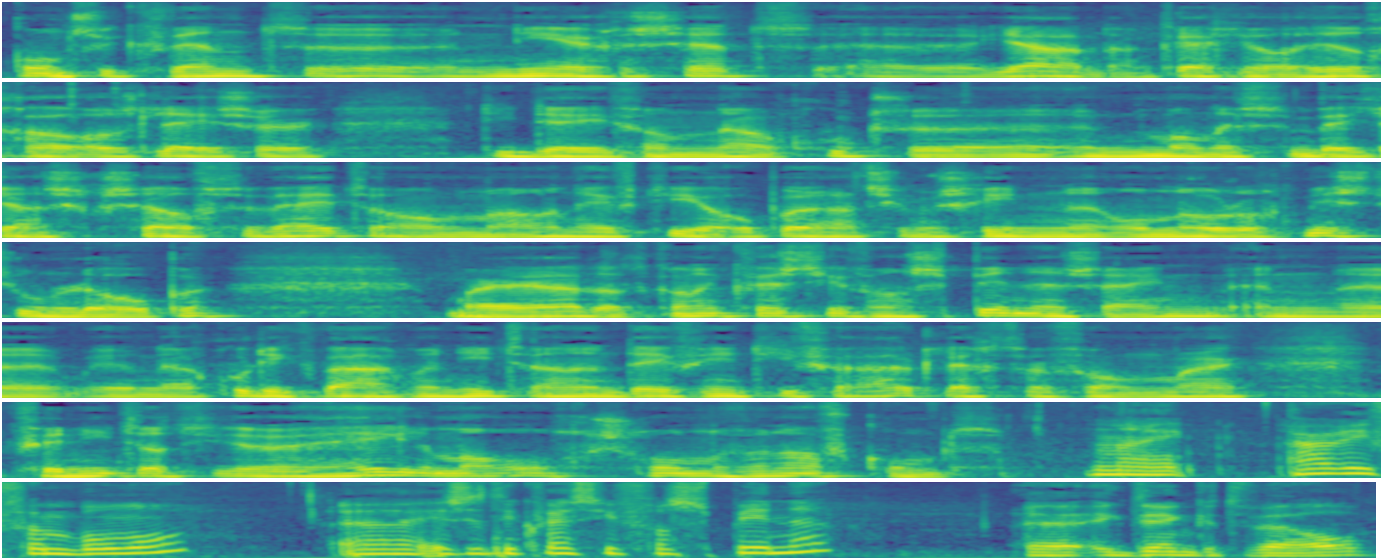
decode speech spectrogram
consequent neergezet. ja, dan krijg je al heel gauw als lezer het idee van... nou goed, een man heeft een beetje aan zichzelf te wijten allemaal... en heeft die operatie misschien onnodig mis doen lopen. Maar ja, dat kan een kwestie van spinnen zijn. En nou goed, ik waag me niet aan een definitieve uitleg daarvan. Maar ik vind niet dat hij er helemaal ongeschonden van afkomt. Nee. Harry van Bommel? Uh, is het een kwestie van spinnen? Uh, ik denk het wel.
